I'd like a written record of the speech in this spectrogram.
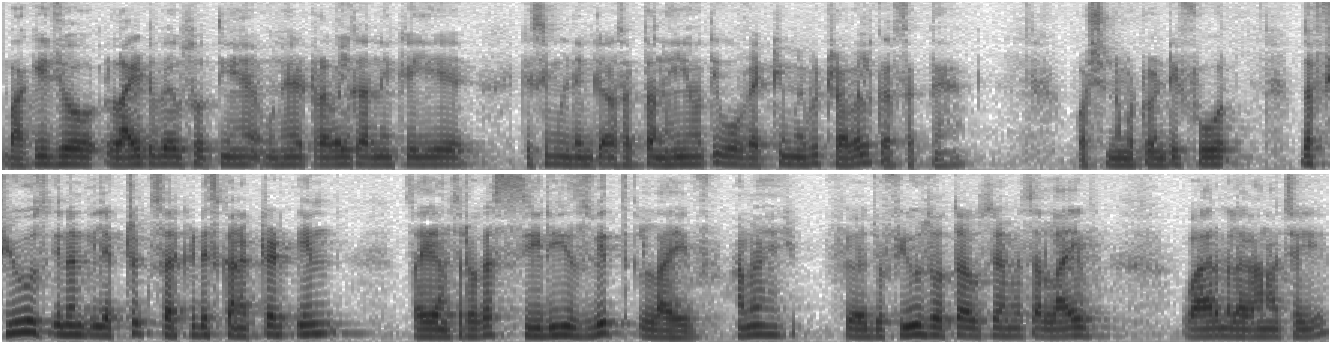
बाकी जो लाइट वेव्स होती हैं, उन्हें ट्रैवल करने के लिए किसी मीडियम की आवश्यकता नहीं होती, वो वैक्यूम में भी ट्रैवल कर सकते हैं। Question number twenty four the fuse in an electric circuit is connected in सही आंसर होगा सीरीज़ विथ लाइव हमें जो फ्यूज़ होता है, उसे हमेशा लाइव वायर में लगाना चाहिए।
